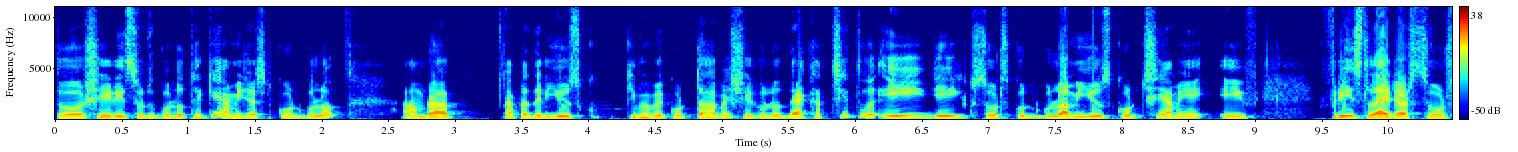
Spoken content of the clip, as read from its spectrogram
তো সেই রিসোর্সগুলো থেকে আমি জাস্ট কোডগুলো আমরা আপনাদের ইউজ কীভাবে করতে হবে সেগুলো দেখাচ্ছি। তো এই যেই সোর্স কোডগুলো আমি ইউজ করছি, আমি এই ফ্রি স্লাইডার সোর্স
